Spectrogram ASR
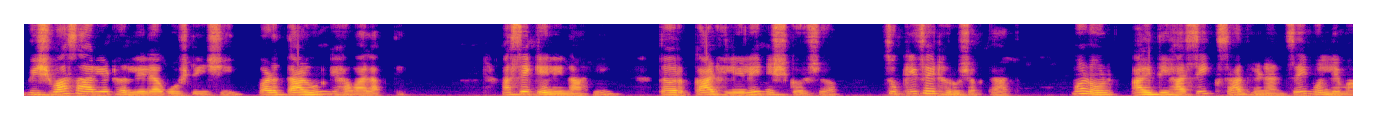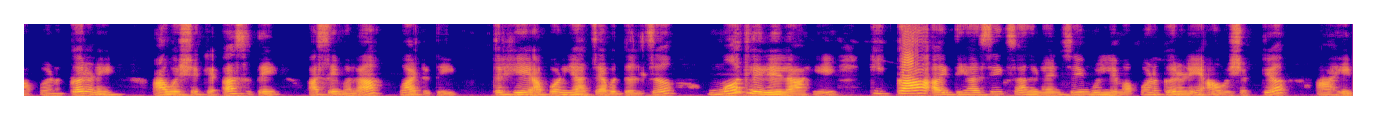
विश्वासार्ह ठरलेल्या गोष्टींशी पडताळून घ्यावा लागते. असे केले नाही तर काढलेले निष्कर्ष चुकीचे ठरू शकतात. म्हणून ऐतिहासिक साधनांचे मूल्यमापन करणे आवश्यक असते असे मला वाटते. तर हे आपण याच्याबद्दलचं मत लिहिलेलं आहे की का ऐतिहासिक साधनांचे मूल्यमापन करणे आवश्यक आहे?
